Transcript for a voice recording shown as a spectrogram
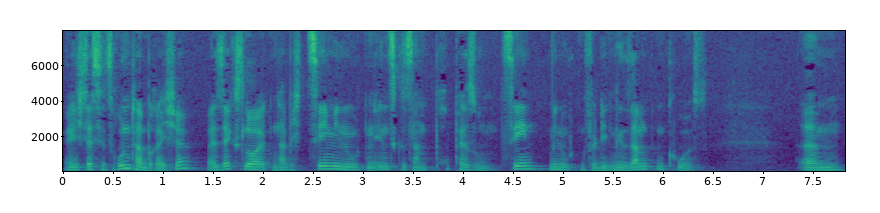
Wenn ich das jetzt runterbreche, bei sechs Leuten habe ich zehn Minuten insgesamt pro Person. Zehn Minuten für den gesamten Kurs. Ähm,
